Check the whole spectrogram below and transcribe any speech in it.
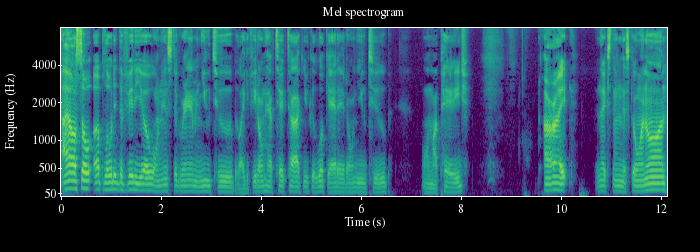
I also uploaded the video on Instagram and YouTube. Like, if you don't have TikTok, you could look at it on YouTube on my page. All right, the next thing that's going on.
